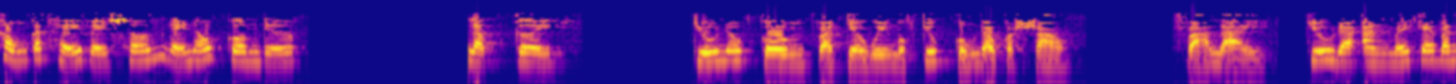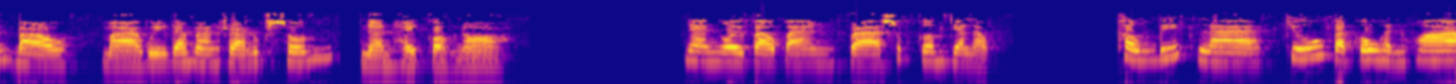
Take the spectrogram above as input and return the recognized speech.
không có thể về sớm để nấu cơm được. Lộc cười. Chú nấu cơm và chờ Quyên một chút cũng đâu có sao vả lại, Chú đã ăn mấy cái bánh bao mà Quyên đã mang ra lúc sớm, nên hãy còn no. Nàng ngồi vào bàn và xúc cơm cho Lộc. Không biết là chú và cô Hình Hoa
